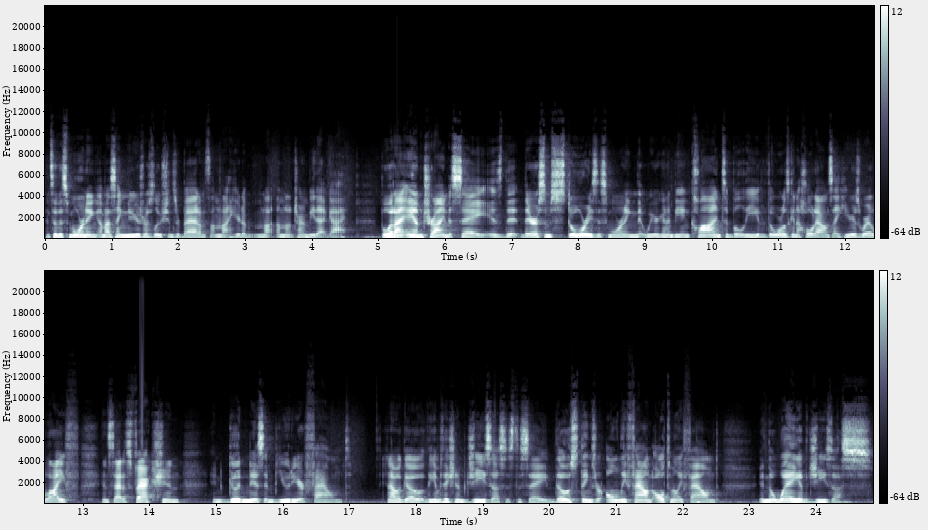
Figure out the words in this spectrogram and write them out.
And so this morning, I'm not saying New Year's resolutions are bad. I'm, not here to. I'm not. I'm not trying to be that guy. But what I am trying to say is that there are some stories this morning that we are going to be inclined to believe the world is going to hold out and say, here's where life and satisfaction and goodness and beauty are found. And I would go, the invitation of Jesus is to say, those things are only found, ultimately found, in the way of Jesus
